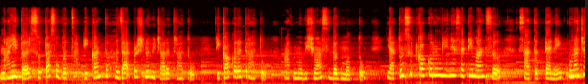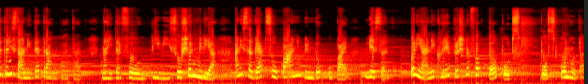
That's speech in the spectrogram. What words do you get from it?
नाहीतर स्वतःसोबतचा एकांत हजार प्रश्न विचारत राहतो. टीका करत राहतो. आत्मविश्वास डगमगतो. यातून सुटका करून घेण्यासाठी माणसं सातत्याने कुणाच्या तरी सानिध्यात राहू पाहतात. नाहीतर phone T V social media आणि सगळ्यात सोपा आणि बिंडोक उपाय व्यसन. पण याने खरे प्रश्न फक्त पोट्स पोस्टपोन होतात.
